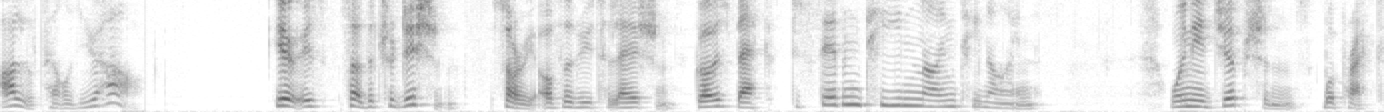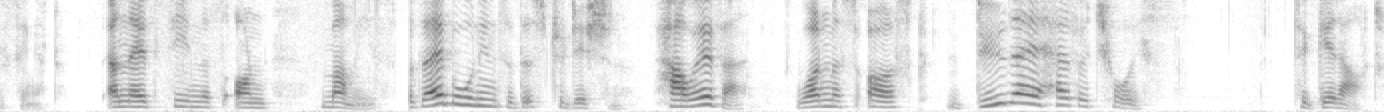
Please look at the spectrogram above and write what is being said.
I'll tell you how. Here is, so the tradition, sorry, of the mutilation goes back to 1799 when Egyptians were practicing it. And they've seen this on mummies. But They're born into this tradition. However, one must ask, do they have a choice to get out?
